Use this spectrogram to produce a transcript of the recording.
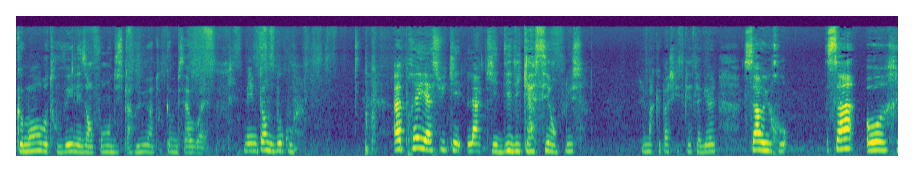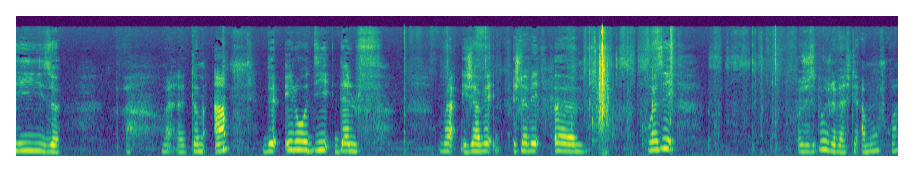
comment retrouver les enfants disparus, un truc comme ça, voilà. Mais il me tente beaucoup. Après, il y a celui qui est là, qui est dédicacé en plus. Je ne marque pas, je se casse la gueule. Sauro. Saorise le tome 1 de Elodie Delph. Voilà, j'avais, je l'avais euh, croisé. Je sais pas où je l'avais acheté à Mont, je crois.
